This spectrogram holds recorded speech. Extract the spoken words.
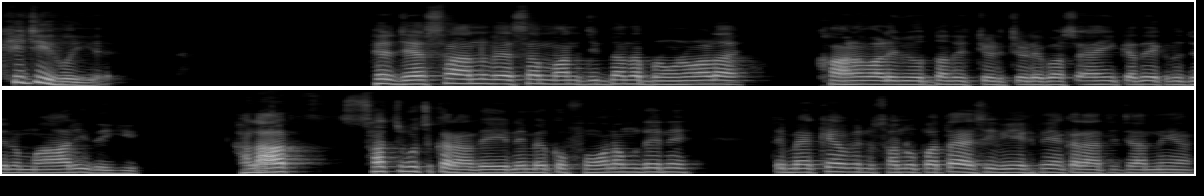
ਖਿੱਚੀ ਹੋਈ ਹੈ। ਫਿਰ ਜੈਸਾ ਅੰਨ, ਵੈਸਾ ਮਨ ਜਿੱਦਾਂ ਦਾ ਬਣਾਉਣ ਵਾਲਾ ਹੈ, ਖਾਣ ਵਾਲੇ ਵੀ ਉਦਾਂ ਦੇ ਚਿੜਚਿੜੇ, ਬਸ ਐਂ ਹੀ ਕਦੇ ਇੱਕ ਦੂਜੇ ਨੂੰ ਮਾਰ ਹੀ ਦਈਏ। ਹਾਲਾਤ ਸੱਚਮੁੱਚ ਘਰਾਂ ਦੇ ਨੇ, ਮੇਰੇ ਕੋਲ ਫੋਨ ਆਉਂਦੇ ਨੇ ਤੇ ਮੈਂ ਕਿਹਾ ਮੈਨੂੰ, ਸਾਨੂੰ ਪਤਾ ਹੈ, ਅਸੀਂ ਵੇਖਦੇ ਹਾਂ ਘਰਾਂ 'ਚ ਜਾਂਦੇ ਹਾਂ।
